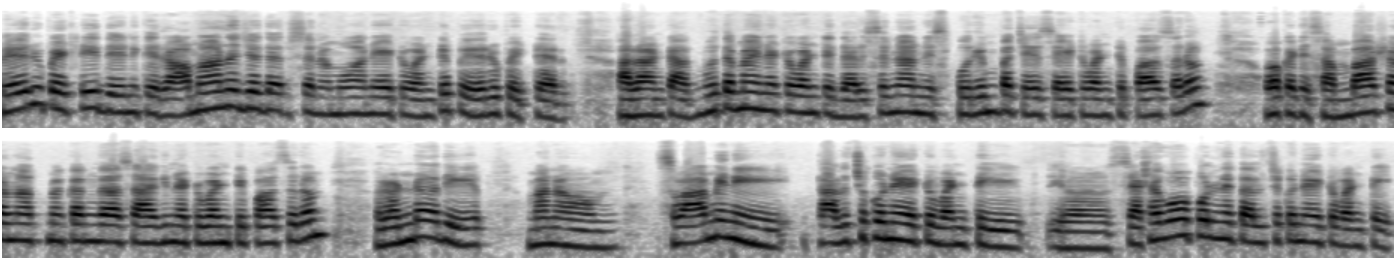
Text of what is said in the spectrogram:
పేరు పెట్టి దీనికి రామానుజ దర్శనము అనేటువంటి పేరు పెట్టారు. అలాంటి అద్భుతమైనటువంటి దర్శనాన్ని స్ఫురింపచేసేటువంటి పాసురం ఒకటి సంభాషణాత్మకంగా సాగినటువంటి పాసురం రెండవది మనం స్వామిని తలుచుకునేటువంటి శఠగోపుల్ని తలుచుకునేటువంటి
